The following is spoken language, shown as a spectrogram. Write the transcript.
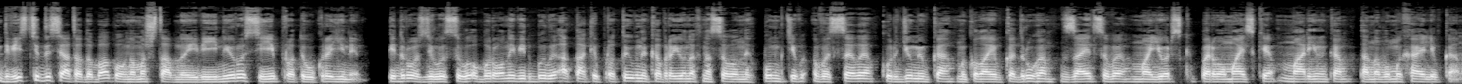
210-та доба повномасштабної війни Росії проти України. Підрозділи Сил оборони відбили атаки противника в районах населених пунктів Веселе, Курдюмівка, Миколаївка, Друга, Зайцеве, Майорськ, Первомайське, Мар'їнка та Новомихайлівка.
